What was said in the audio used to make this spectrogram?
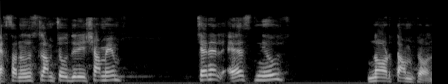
Ehsanul Islam Chowdhury Shamim, channel S news Northampton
